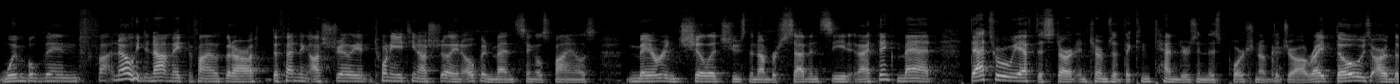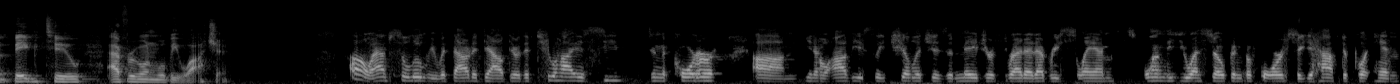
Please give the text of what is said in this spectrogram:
Wimbledon. Fi- no, he did not make the finals, but our defending Australian 2018 Australian Open men's singles finalist Marin Cilic, who's the number seven seed. And I think Matt, that's where we have to start in terms of the contenders in this portion of the draw. Right, those are the big two everyone will be watching. Oh, absolutely, without a doubt. They're the two highest seeds in the quarter. Um, you know, obviously, Cilic is a major threat at every slam. He's won the U.S. Open before, so you have to put him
